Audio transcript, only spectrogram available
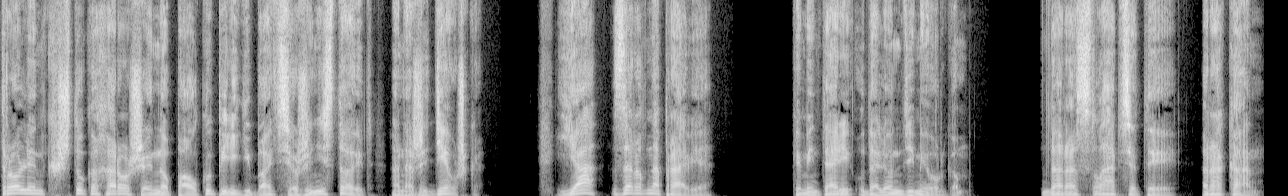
Троллинг — штука хорошая, но палку перегибать все же не стоит, она же девушка. Я за равноправие. Комментарий удален демиургом. Да расслабься ты, ракан.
